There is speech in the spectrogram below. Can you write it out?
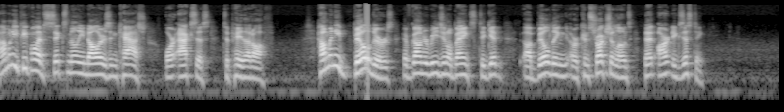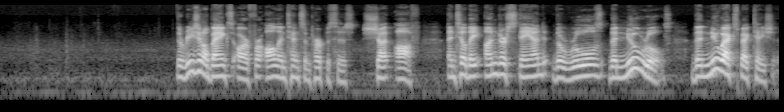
How many people have $6 million in cash or access to pay that off? How many builders have gone to regional banks to get uh, building or construction loans that aren't existing? The regional banks are, for all intents and purposes, shut off until they understand the rules, the new rules the new expectation,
